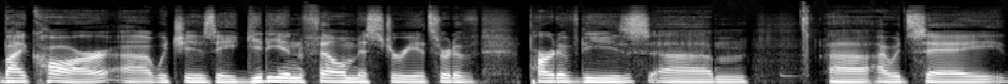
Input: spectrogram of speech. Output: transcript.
by Carr, uh, which is a Gideon Fell mystery. It's sort of part of these. Um, uh, I would say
